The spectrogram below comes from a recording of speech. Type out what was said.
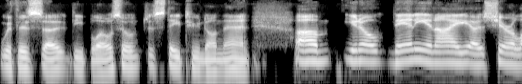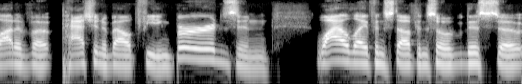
with this uh, deep low. So just stay tuned on that. Um, you know, Danny and I uh, share a lot of uh, passion about feeding birds and wildlife and stuff. And so this, uh,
